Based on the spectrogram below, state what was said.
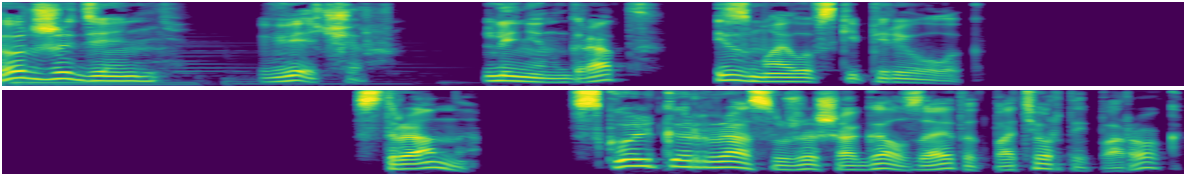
Тот же день. Вечер. Ленинград. Измайловский переулок. Странно. Сколько раз уже шагал за этот потертый порог,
